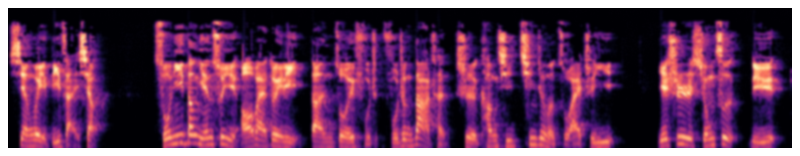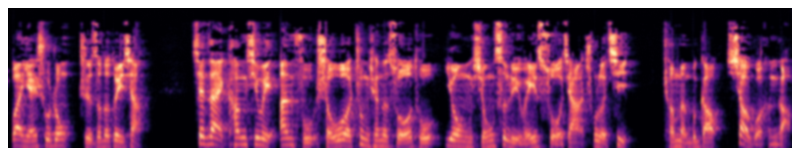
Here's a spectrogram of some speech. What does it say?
现位比宰相。索尼当年虽与鳌拜对立，但作为辅辅政大臣，是康熙亲政的阻碍之一，也是熊次履万言书中指责的对象。现在康熙为安抚手握重权的索额图，用熊次履为索家出了气，成本不高，效果很高。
